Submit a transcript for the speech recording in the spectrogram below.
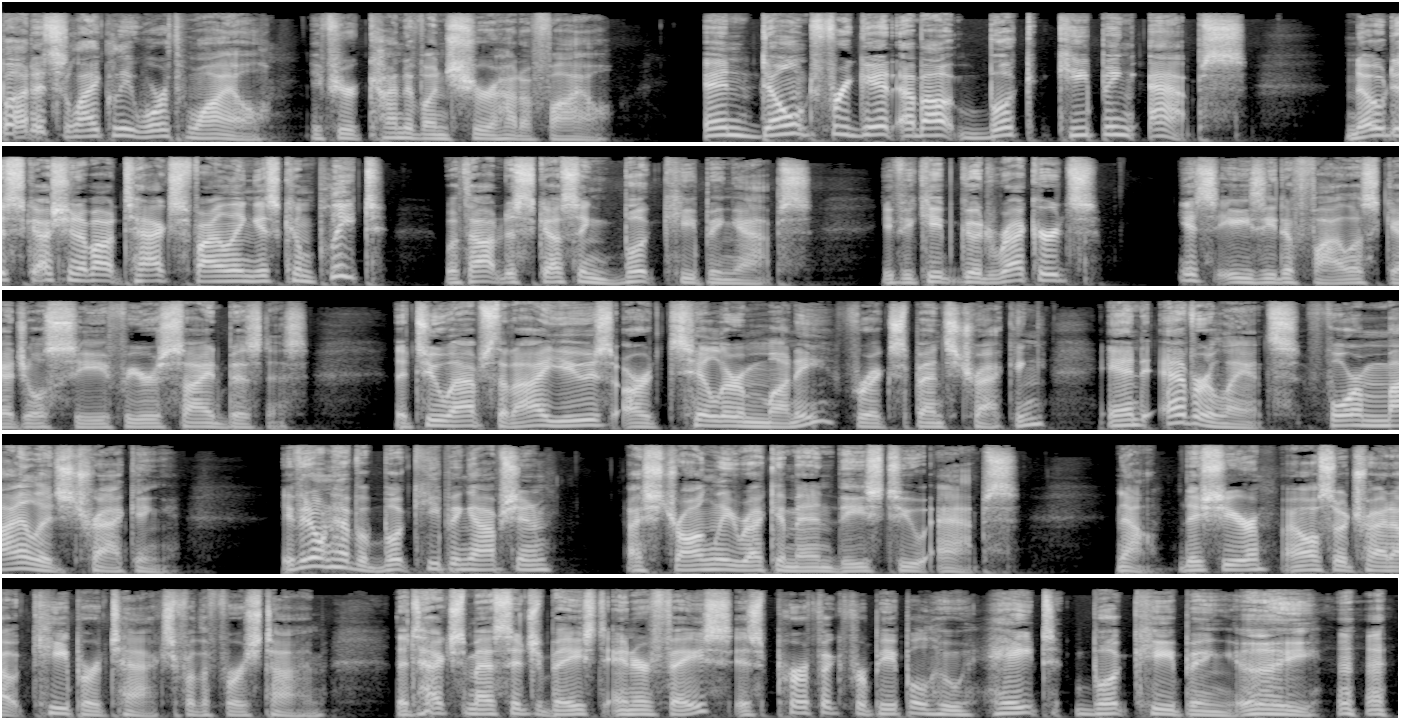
but it's likely worthwhile if you're kind of unsure how to file. And don't forget about bookkeeping apps. No discussion about tax filing is complete without discussing bookkeeping apps. If you keep good records, it's easy to file a Schedule C for your side business. The two apps that I use are Tiller Money for expense tracking and Everlance for mileage tracking. If you don't have a bookkeeping option, I strongly recommend these two apps. Now, this year, I also tried out Keeper Tax for the first time. The text message based interface is perfect for people who hate bookkeeping. the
